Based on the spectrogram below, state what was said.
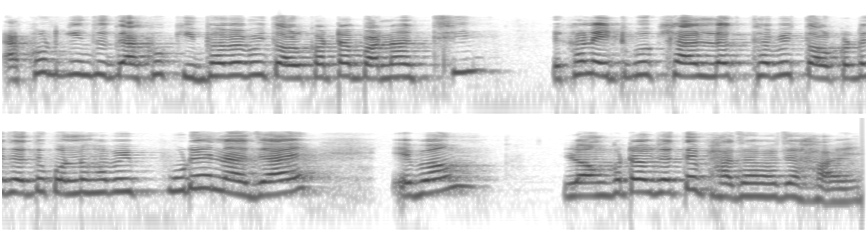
এখন কিন্তু দেখো কীভাবে আমি তরকাটা বানাচ্ছি। এখানে এটুকু খেয়াল রাখতে হবে, তরকাটা যাতে কোনোভাবেই পুড়ে না যায় এবং লঙ্কাটাও যাতে ভাজা ভাজা হয়।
